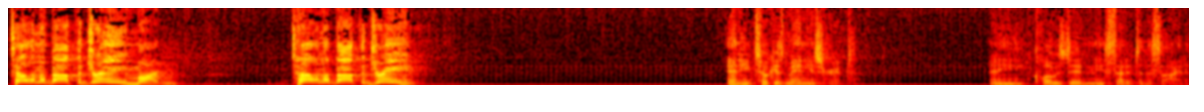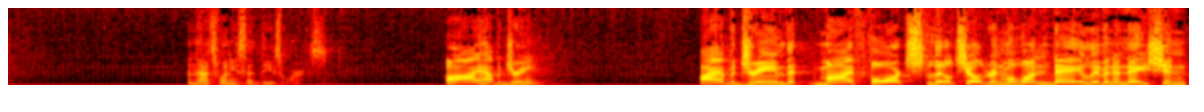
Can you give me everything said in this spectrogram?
Tell him about the dream, Martin. Tell him about the dream. And he took his manuscript and he closed it and he set it to the side. And that's when he said these words I have a dream I have a dream that my four ch- little children will one day live in a nation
